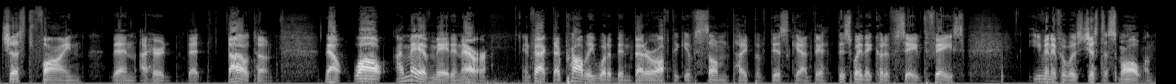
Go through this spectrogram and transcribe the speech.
just fine. Then I heard that dial tone. Now, while I may have made an error, in fact, I probably would have been better off to give some type of discount. This way they could have saved face even if it was just a small one.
